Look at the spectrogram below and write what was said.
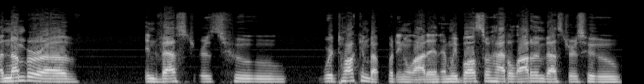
a number of investors who we're talking about putting a lot in, and we've also had a lot of investors who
